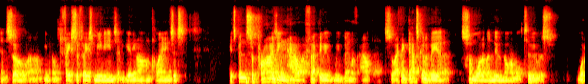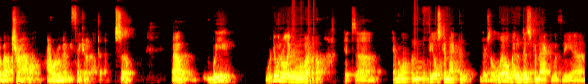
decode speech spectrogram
And so um, you know, face to face meetings and getting on planes, it's it's been surprising how effective we've been without that. So I think that's going to be a somewhat of a new normal too. Is what about travel? How are we going to be thinking about that? So uh, we we're doing really well. It's um, everyone feels connected. There's a little bit of disconnect with the uh,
